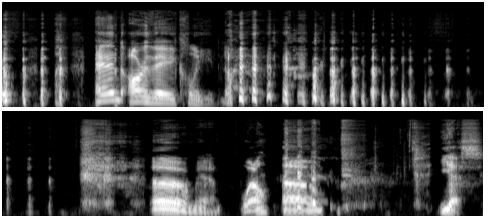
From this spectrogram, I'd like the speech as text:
and are they clean? Oh man. Well, um, yes.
